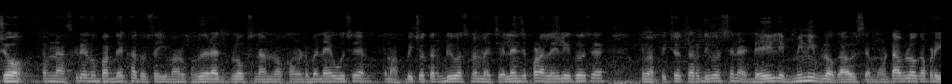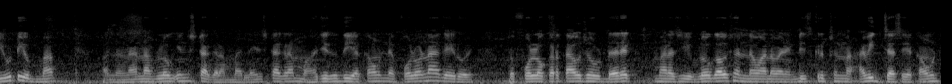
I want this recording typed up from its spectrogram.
જો તમને સ્ક્રીન ઉપર દેખાતો છે એ મારું ભવ્યરાજ બ્લોગ્સ નામનું અકાઉન્ટ બનાવ્યું છે. એમાં પિચોતેર દિવસનો મેં ચેલેન્જ પણ લઈ લીધો છે. એમાં પિચોતેર દિવસ છે ને ડેઈલી મિની વ્લોગ આવશે. મોટા બ્લોગ આપણે યુટ્યુબમાં અને નાના બ્લોગ ઇન્સ્ટાગ્રામમાં એટલે ઇન્સ્ટાગ્રામમાં હજી સુધી એકાઉન્ટને ફોલો ના કર્યો હોય, તો ફોલો કરતા આવજો. દરેક મારા જે વ્લોગ આવશે ને નવા નવા એની ડિસ્ક્રિપ્શનમાં આવી જ જશે એકાઉન્ટ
